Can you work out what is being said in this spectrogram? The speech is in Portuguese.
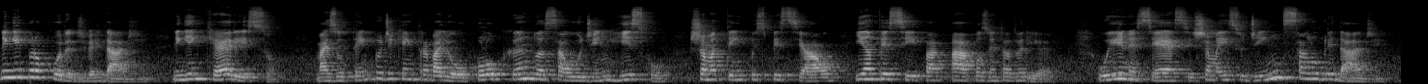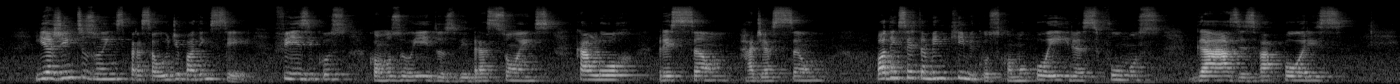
Ninguém procura de verdade, ninguém quer isso, mas o tempo de quem trabalhou colocando a saúde em risco chama tempo especial e antecipa a aposentadoria. O INSS chama isso de insalubridade. E agentes ruins para a saúde podem ser físicos, como os ruídos, vibrações, calor, pressão, radiação. Podem ser também químicos, como poeiras, fumos, gases, vapores,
